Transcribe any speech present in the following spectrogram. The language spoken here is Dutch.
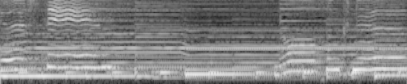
Just in, nog een knuffel.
